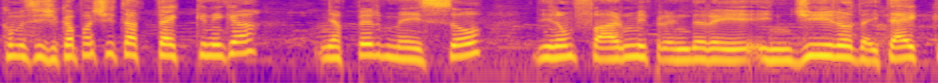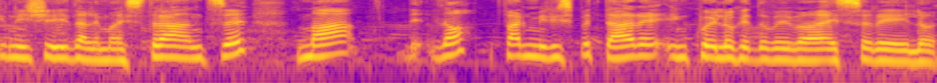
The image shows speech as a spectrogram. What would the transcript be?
come si dice, capacità tecnica mi ha permesso di non farmi prendere in giro dai tecnici, dalle maestranze, ma no, farmi rispettare in quello che doveva essere lo,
